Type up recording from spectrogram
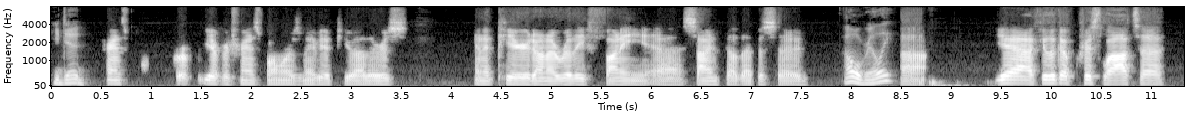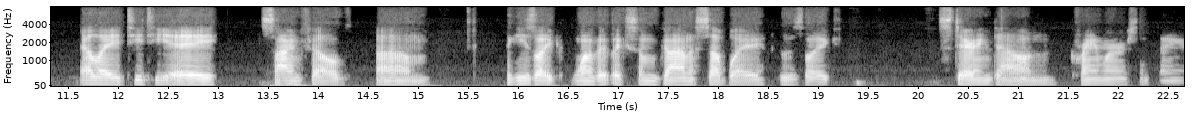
he did. Trans for yeah for Transformers, maybe a few others, and appeared on a really funny uh, Seinfeld episode. Oh, really? Uh, yeah, if you look up Chris Latta, L A T T A, Seinfeld, um, I think he's like one of the like some guy on the subway who's like staring down Kramer or something.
